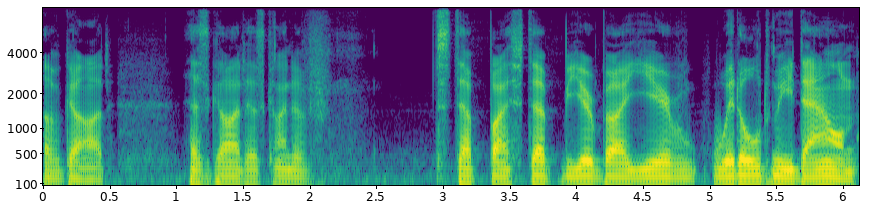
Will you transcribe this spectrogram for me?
of God, as God has kind of step by step, year by year, whittled me down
